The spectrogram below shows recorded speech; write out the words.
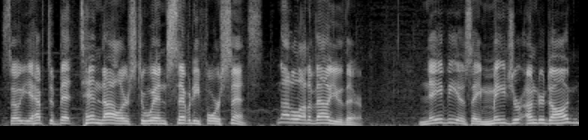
So you have to bet $10 to win 74 cents. Not a lot of value there. Navy is a major underdog.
